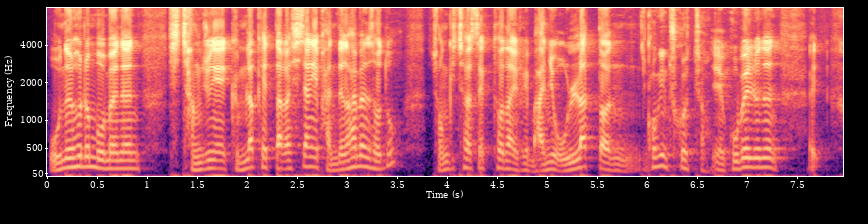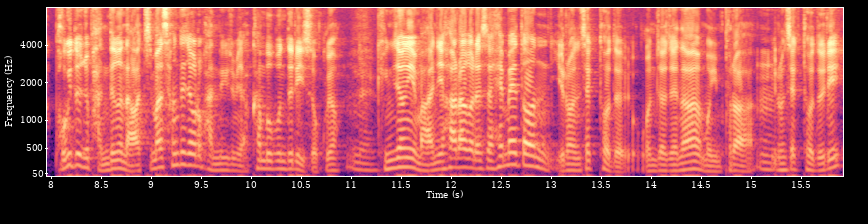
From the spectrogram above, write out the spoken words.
오늘 흐름 보면은 시- 장중에 급락했다가 시장이 반등하면서도 전기차 섹터나 이렇게 많이 올랐던 거긴 죽었죠. 예, 고밸류는 에, 거기도 좀 반등은 나왔지만 상대적으로 반등이 좀 약한 부분들이 있었고요. 네. 굉장히 많이 하락을 해서 헤매던 이런 섹터들, 원자재나 뭐 인프라 이런 섹터들이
